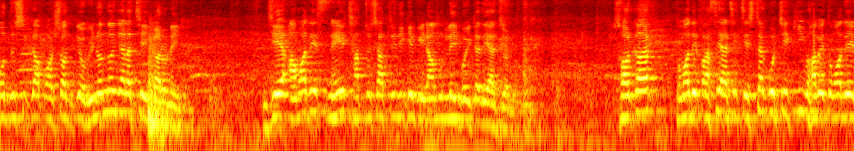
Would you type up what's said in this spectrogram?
মধ্যশিক্ষা পর্ষদকে অভিনন্দন জানাচ্ছি এই কারণেই, যে আমাদের স্নেহের ছাত্রছাত্রীদেরকে বিনামূল্যে এই বইটা দেওয়ার জন্য। সরকার তোমাদের পাশে আছে, চেষ্টা করছে কীভাবে তোমাদের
